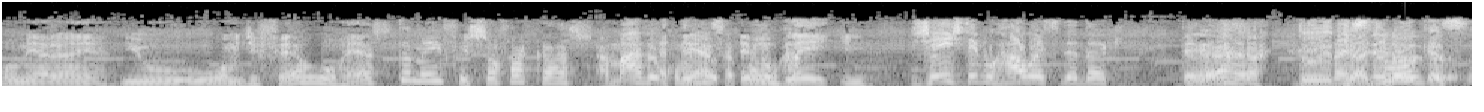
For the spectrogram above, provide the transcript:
Homem-Aranha e o, o Homem de Ferro, o resto também foi só fracasso. A Marvel É, começa teve, teve com. o Blade. Gente, teve o Howard the Duck. Teve... Do Nós George Lucas.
